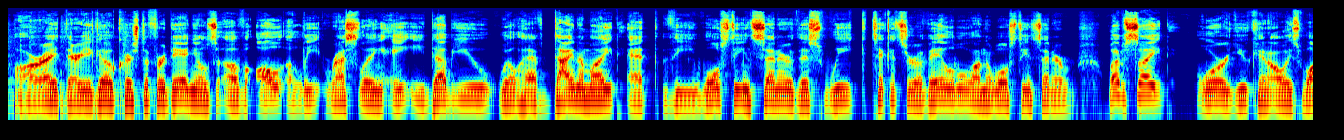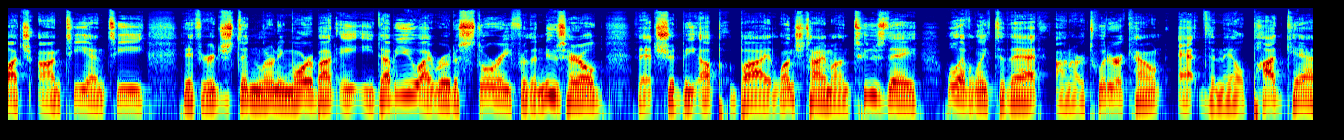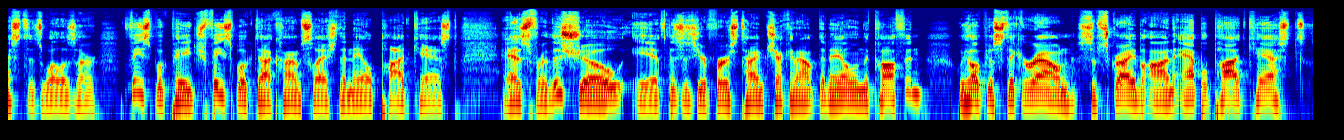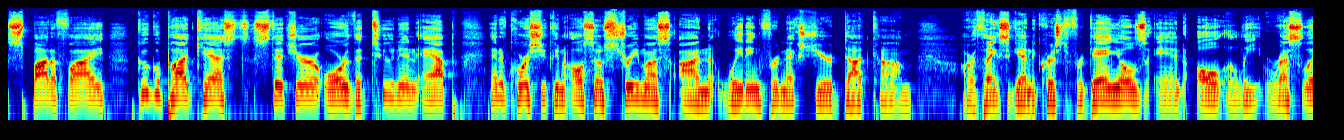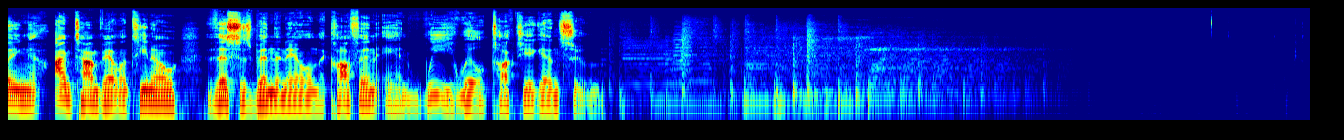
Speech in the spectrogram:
All right, there you go. Christopher Daniels of All Elite Wrestling. AEW will have Dynamite at the Wolstein Center this week. Tickets are available on the Wolstein Center website or you can always watch on TNT. And if you're interested in learning more about AEW, I wrote a story for the News Herald that should be up by lunchtime on Tuesday. We'll have a link to that on our Twitter account at The Nail Podcast, as well as our Facebook page, facebook.com slash The Nail Podcast. As for this show, if this is your first time checking out The Nail in the Coffin, we hope you'll stick around. Subscribe on Apple Podcasts, Spotify, Google Podcasts, Stitcher, or the TuneIn app. And of course, you can also stream us on waitingfornextyear.com. Our thanks again to Christopher Daniels and All Elite Wrestling. I'm Tom Valentino. This has been The Nail in the Coffin, and we will talk to you again soon.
